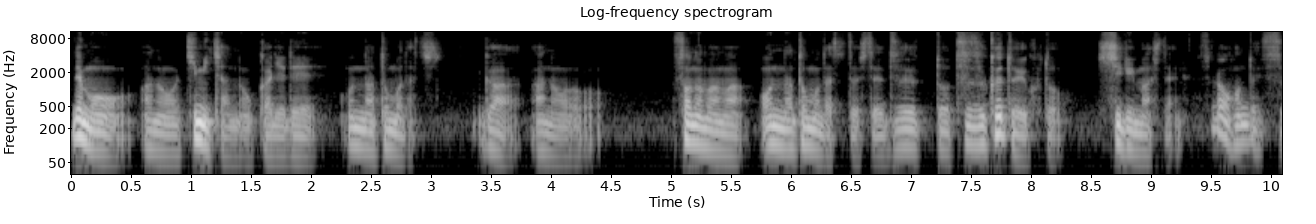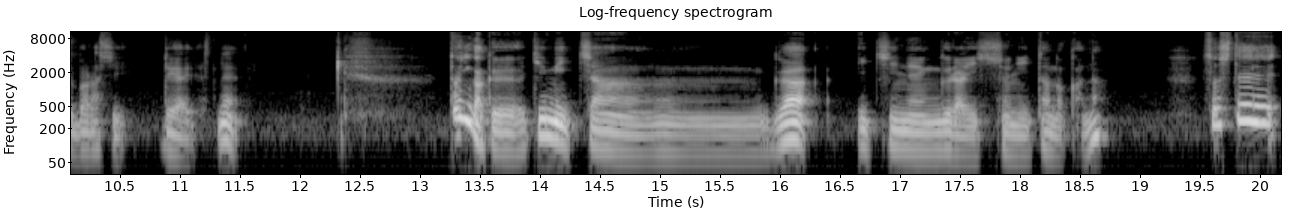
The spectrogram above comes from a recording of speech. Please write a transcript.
でもあのキミちゃんのおかげで女友達があのそのまま女友達としてずっと続くということを知りましたよね。それは本当に素晴らしい出会いですね。とにかくキミちゃんが1年ぐらい一緒にいたのかな。そして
